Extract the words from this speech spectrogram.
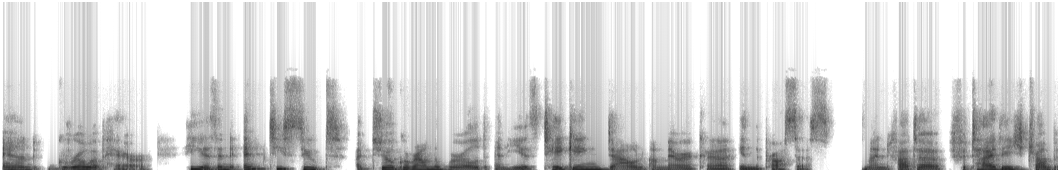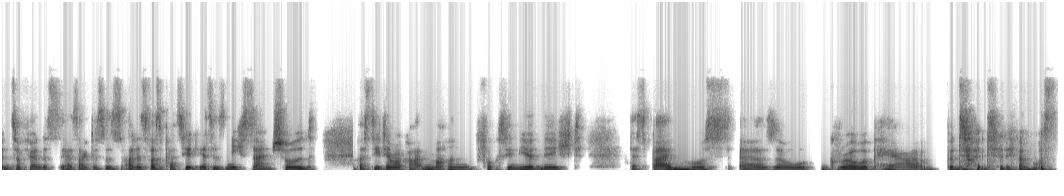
and grow a pair. He is an empty suit, a joke around the world, and he is taking down America in the process. Mein Vater verteidigt Trump insofern, dass er sagt, das ist alles, was passiert jetzt, ist nicht sein Schuld. Was die Demokraten machen, funktioniert nicht. Das Biden muss äh, so grow a pair bedeutet, er muss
